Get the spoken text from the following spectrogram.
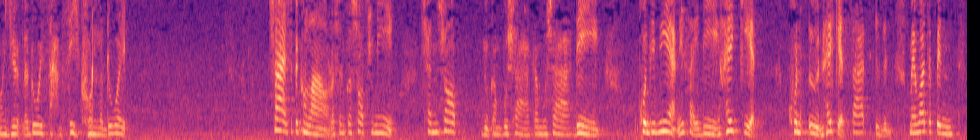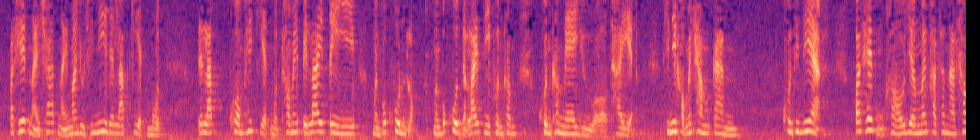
มาเยอะแล้วด้วยสามสี่คนแล้วด้วย ใช่ฉันเป็นคนลาว แล้วฉันก็ชอบที่นี่ ฉันชอบอยู่กัมพูชา กัมพูชาดี คนที่เนี่ยนิสัยดีให้เกียรติคนอื่น ให้เกียรติชาติอื่น ไม่ว่าจะเป็นประเทศไหนชาติไหนมาอยู่ที่นี่ได้รับเกียรติหมด ได้รับความให้เกียรติหมดเขาไม่ไปไล่ตี เหมือนพวกคุณหรอกเหมือนพวกคุณเนี่ยไล่ตีคนคคนคแมร์อยู่อ่อไทยอะที่นี่เขาไม่ทำกัน คนที่เนี่ยประเทศของเขายังไม่พัฒนาเท่า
